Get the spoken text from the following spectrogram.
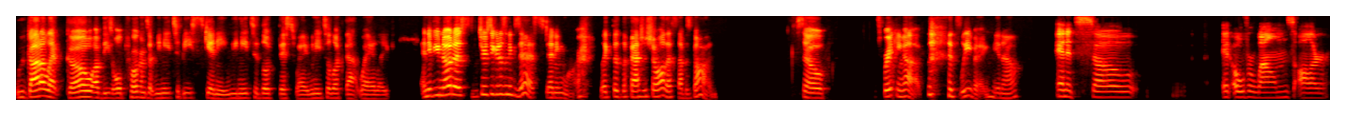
we've got to let go of these old programs that we need to be skinny. We need to look this way. We need to look that way. Like, and if you notice, Victoria's Secret doesn't exist anymore. like the, the fashion show, all that stuff is gone. So it's breaking up. it's leaving, you know? And it's so it overwhelms all our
